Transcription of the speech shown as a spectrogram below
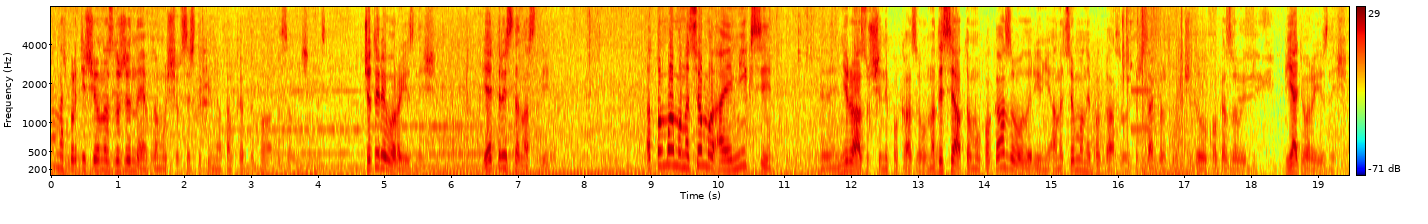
Ну, наш братіш його нас дожене, тому що все ж таки в нього там хп багато залишилось. Чотири вороги знищені. 5300 настріляв. А по-моєму на цьому AMX е, ні разу ще не показували. На 10-му показували рівні, а на цьому не показували. Тож також був чудовий показовий бій. 5 ворогів знищено.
